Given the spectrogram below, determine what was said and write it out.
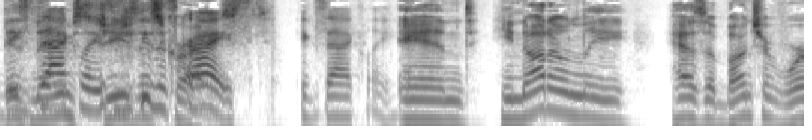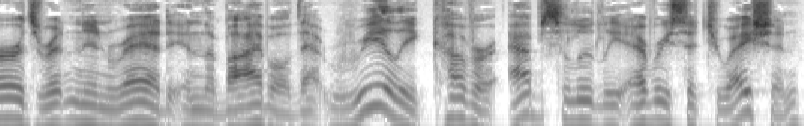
His exactly. name's Jesus Christ. Exactly. And he not only has a bunch of words written in red in the Bible that really cover absolutely every situation,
